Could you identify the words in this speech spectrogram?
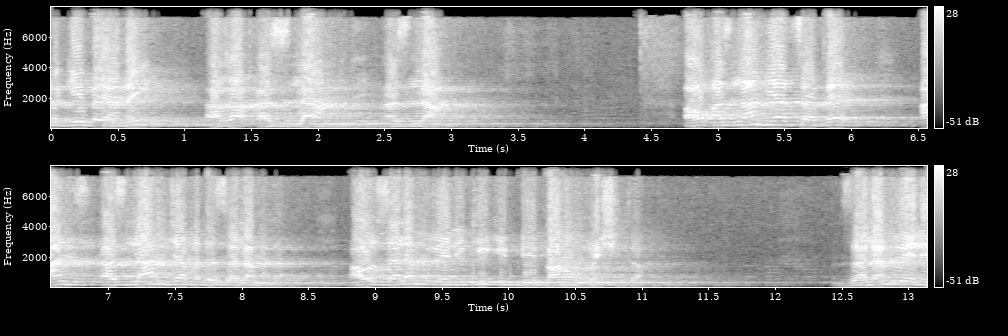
پکې بیانې هغه ازلام دي ازلام او ازلام یاد ساته ازلام جمع د ظلم ده او ظلم ویل کیږي بے بانو غشتا ظلم ویل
